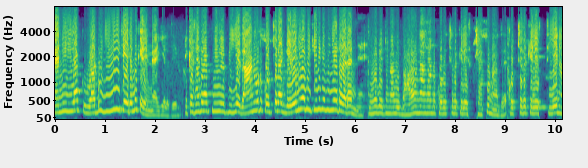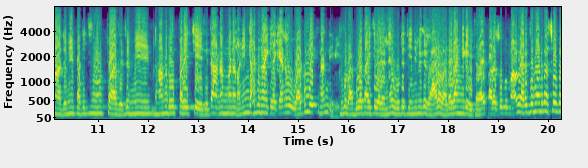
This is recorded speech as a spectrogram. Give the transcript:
මැනිල්ලක් වඩු ජීවිතේටම කෙරෙන්නේ නැහැ කියලා තියෙනවා. එක සැරයක් මේ පිය ගන්නකොට කොච්චරක් ගෙවෙනවද කියන එක මිනිහට වැඩක් නැහැ. ඒකෙත් නම් අපි භාවනා කරන කොච්චර කෙලෙස් කැපුණාද කොච්චර කෙලෙස් තියෙනවද මේ පටිච්චසමුප්පාදෙද මේ නාම රූප පරිච්ඡේදයට අනම්මන මනින්න හදනවා කියලා කියන්නේ වඩුවෙක් නන් නෙවෙයි. ඒක වඩුවට අයිති වෙලා නැහැ. ඌට තියෙන මේක ගාලා වැඩ ගන්න එක විතරයි. පරසුබමාව වැරදුනාට පස්සේ ඔක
